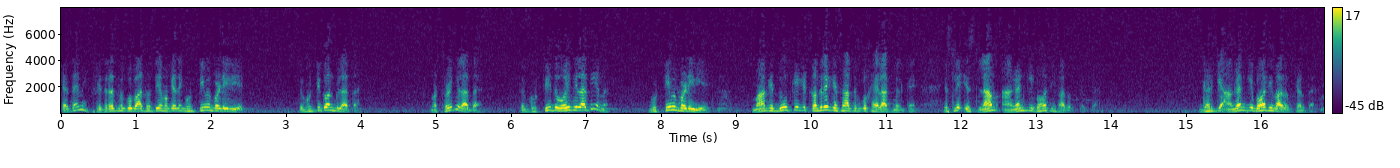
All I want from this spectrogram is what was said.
کہتے ہیں نا فطرت میں کوئی بات ہوتی ہے، ہم کہتے ہیں گھٹی میں پڑی ہوئی ہے۔ تو گھٹی کون پلاتا ہے؟ مرد تھوڑی پلاتا ہے۔ گھٹی تو وہی پلاتی ہے نا۔ گھٹی میں پڑی ہوئی ہے۔ ماں کے دودھ کے قدرے کے ساتھ ہم کو خیالات ملتے ہیں۔ اس لیے اسلام آنگن کی بہت حفاظت کرتا ہے۔ گھر کے آنگن کی بہت حفاظت کرتا ہے۔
